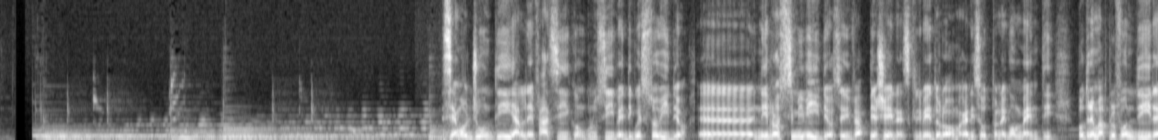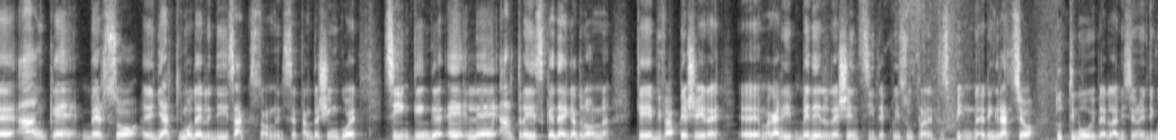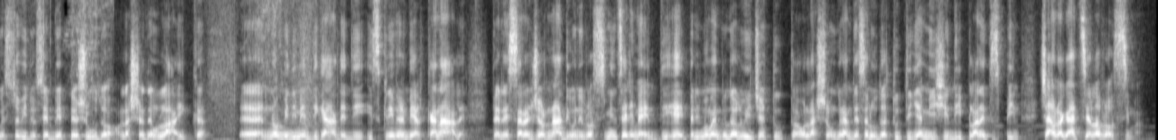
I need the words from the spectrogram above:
Siamo giunti alle fasi conclusive di questo video. Eh, nei prossimi video, se vi fa piacere, scrivetelo magari sotto nei commenti, potremo approfondire anche verso eh, gli altri modelli di Saxton, il 75 Sinking e le altre esche Decathlon che vi fa piacere eh, magari vedere recensite qui su Planet Spin. Ringrazio tutti voi per la visione di questo video, se vi è piaciuto lasciate un like eh, non vi dimenticate di iscrivervi al canale per restare aggiornati con i prossimi inserimenti e per il momento da Luigi è tutto, lascio un grande saluto a tutti gli amici di Planet Spin. Ciao ragazzi, alla prossima!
